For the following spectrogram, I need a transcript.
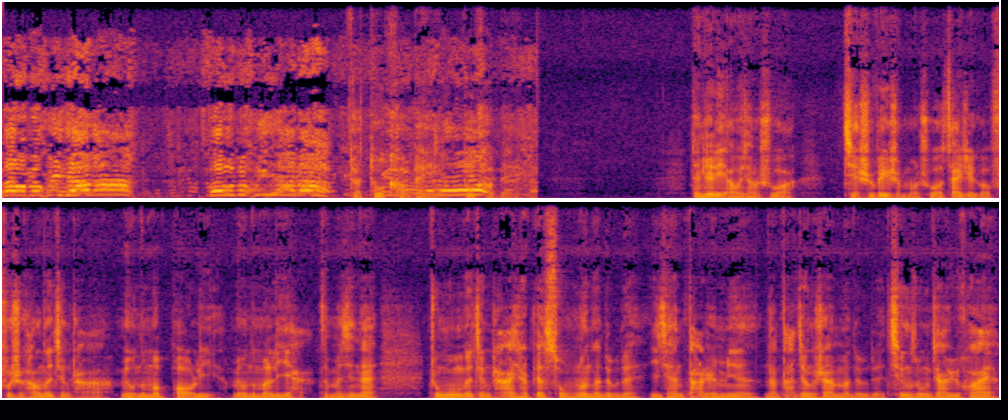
放我们回家吧，放我们回家吧。对，多可悲，多可悲。但这里啊，我想说啊。解释为什么说在这个富士康的警察没有那么暴力，没有那么厉害？怎么现在中共的警察一下变怂了呢？对不对？以前打人民那打江山嘛，对不对？轻松加愉快呀。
